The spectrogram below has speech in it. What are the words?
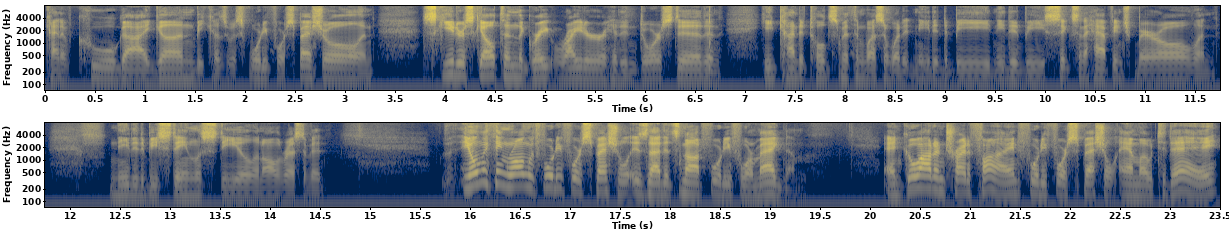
kind of cool guy gun because it was 44 special and Skeeter Skelton, the great writer, had endorsed it, and he kind of told Smith and Wesson what it needed to be. It needed to be six and a half inch barrel and needed to be stainless steel and all the rest of it. The only thing wrong with 44 Special is that it's not 44 Magnum. And go out and try to find 44 Special ammo today,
